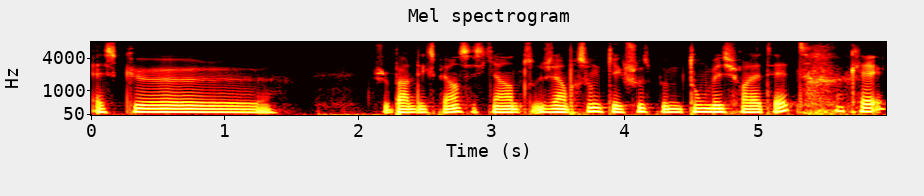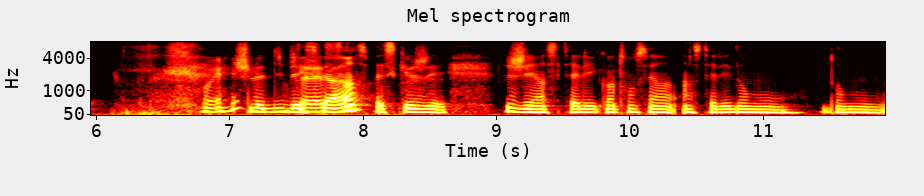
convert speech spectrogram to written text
Est-ce que... Je parle d'expérience, est-ce qu'il y a un j'ai l'impression que quelque chose peut me tomber sur la tête? Ok. Ouais. Je le dis d'expérience parce que j'ai j'ai installé quand on s'est in- installé dans mon dans mon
